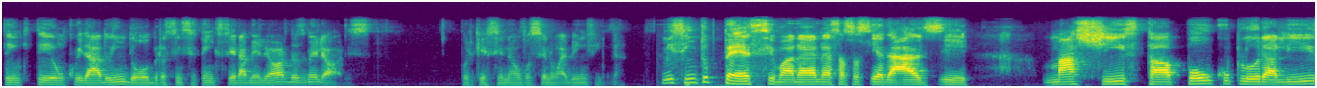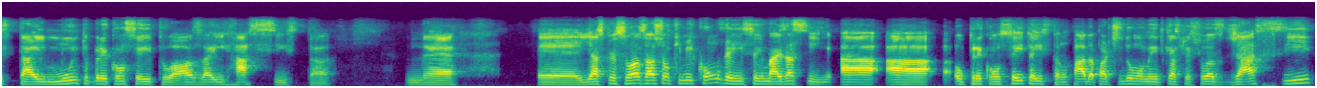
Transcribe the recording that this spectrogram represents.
tem que ter um cuidado em dobro, assim, você tem que ser a melhor das melhores, porque senão você não é bem-vinda me sinto péssima, né, nessa sociedade machista, pouco pluralista e muito preconceituosa e racista, né? É, e as pessoas acham que me convencem, mas assim, a, a, o preconceito é estampado a partir do momento que as pessoas já se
